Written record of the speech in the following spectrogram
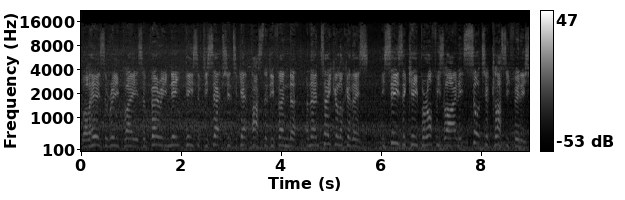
Well, here's the replay. It's a very neat piece of deception to get past the defender. And then take a look at this. He sees the keeper off his line. It's such a classy finish.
